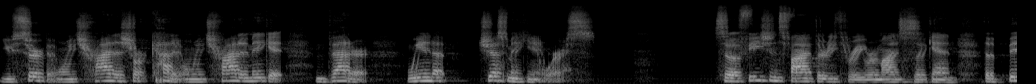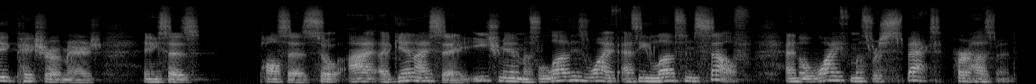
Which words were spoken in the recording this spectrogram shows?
usurp it, when we try to shortcut it, when we try to make it better, we end up just making it worse. So Ephesians 5:33 reminds us again the big picture of marriage. And he says, Paul says, So I again I say, each man must love his wife as he loves himself, and the wife must respect her husband.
